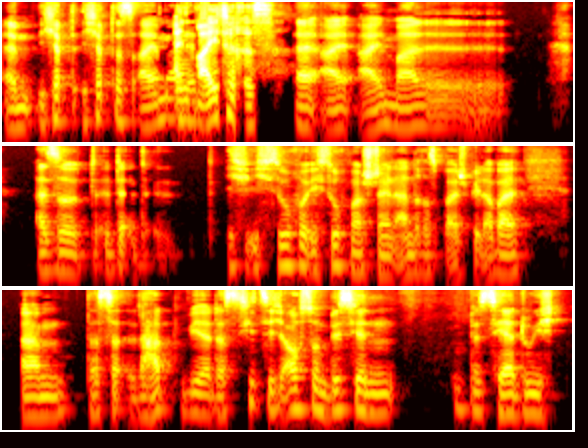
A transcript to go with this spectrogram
ähm, ich habe ich hab das einmal. Ein weiteres. Äh, einmal. Also, ich, ich, suche, ich suche mal schnell ein anderes Beispiel, aber ähm, das, da hatten wir, das zieht sich auch so ein bisschen bisher durch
